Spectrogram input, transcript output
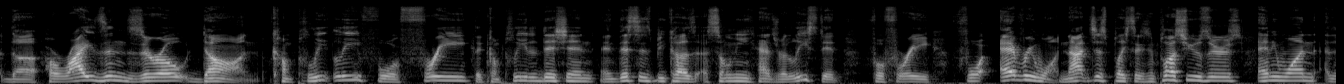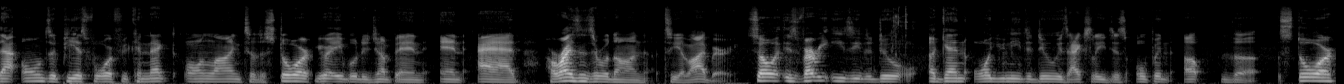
the Horizon Zero Dawn completely for free, the complete edition, and this is because Sony has released it for free for everyone, not just PlayStation Plus users, anyone that owns a PS4. If you connect online to the store, you're able to jump in and add Horizon Zero Dawn to your library. So it's very easy to do. Again, all you need to do is actually just open up the store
